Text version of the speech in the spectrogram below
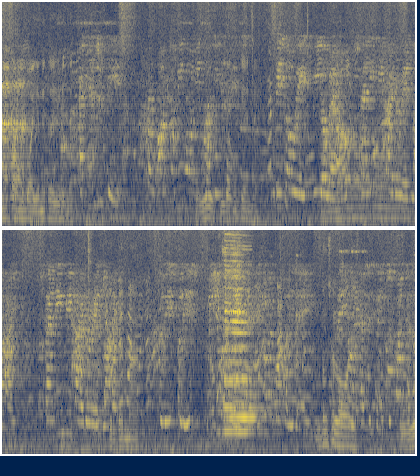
มื่อก่อนมาบ่อยยังไม่เคยเห็นเลยโอ้ morning ดี party กเทียนนะ Standing behind the red line. Standing behind the red ตื่น line. police, ต้องชะลอดิโอ้โห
